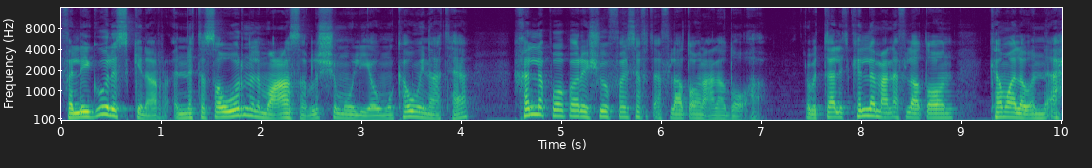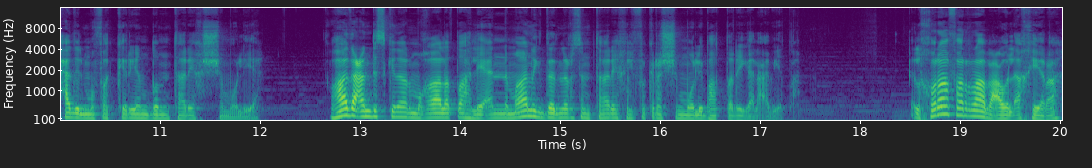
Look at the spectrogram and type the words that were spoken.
فاللي يقول سكينر إن تصورنا المعاصر للشمولية ومكوناتها خلى بوبر يشوف فلسفة أفلاطون على ضوءها وبالتالي تكلم عن أفلاطون كما لو إن أحد المفكرين ضمن تاريخ الشمولية. وهذا عند سكينر مغالطة لأن ما نقدر نرسم تاريخ الفكر الشمولي بهالطريقة العبيطة. الخرافة الرابعة والأخيرة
